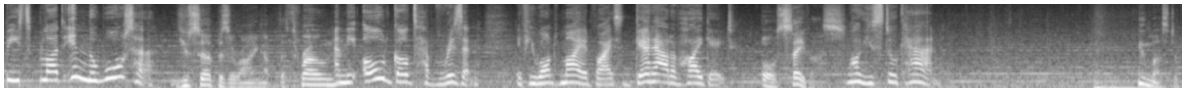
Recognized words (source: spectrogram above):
beast blood in the water. Usurpers are eyeing up the throne. And the old gods have risen. If you want my advice, get out of Highgate. Or save us. While you still can. You must have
